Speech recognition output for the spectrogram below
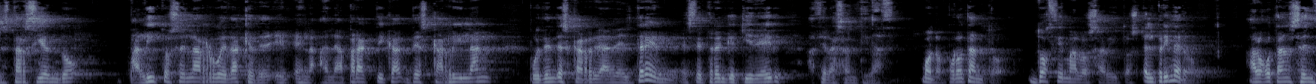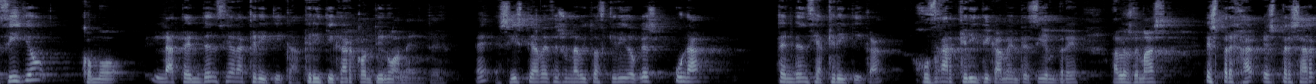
estar siendo palitos en la rueda que en, la, en la práctica descarrilan, pueden descarrilar el tren, ese tren que quiere ir hacia la santidad. Bueno, por lo tanto, 12 malos hábitos. El primero, algo tan sencillo como la tendencia a la crítica, criticar continuamente. ¿eh? Existe a veces un hábito adquirido que es una tendencia crítica, juzgar críticamente siempre a los demás, expresar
